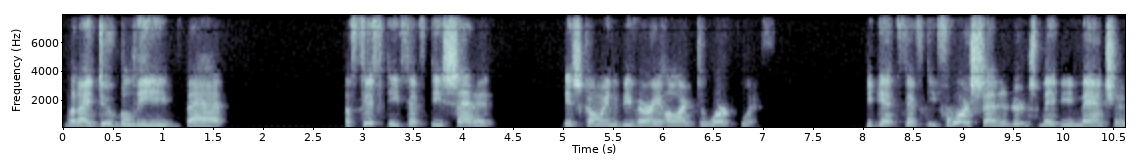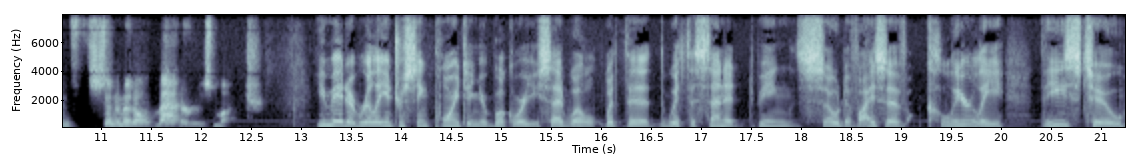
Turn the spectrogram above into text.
But I do believe that a 50 50 Senate is going to be very hard to work with. You get 54 senators, maybe Manchin and Sinema don't matter as much. You made a really interesting point in your book where you said, well, with the with the Senate being so divisive, clearly these two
